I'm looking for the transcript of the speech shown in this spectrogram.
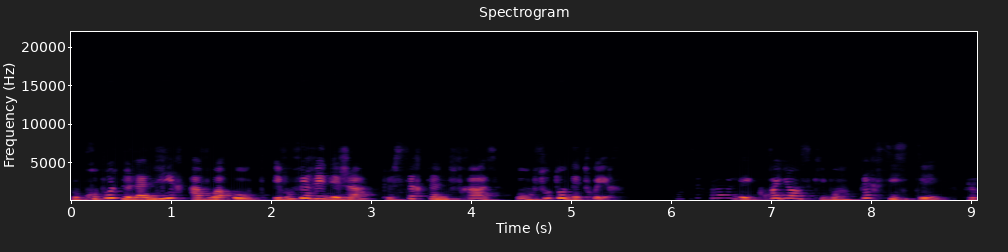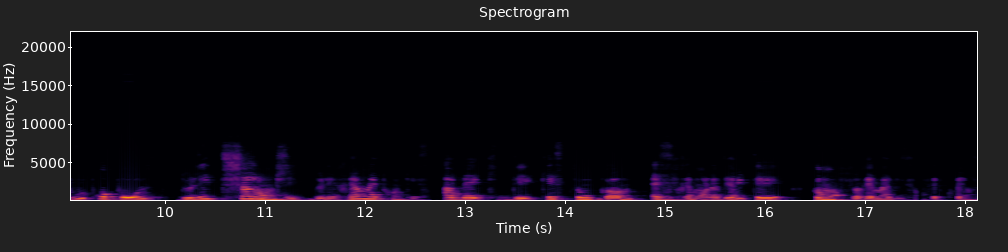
je vous propose de la lire à voix haute et vous verrez déjà que certaines phrases vont s'autodétruire. Concernant les croyances qui vont persister, je vous propose de les challenger, de les remettre en question avec des questions comme est-ce vraiment la vérité? Comment serait ma vie sans cette croyance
